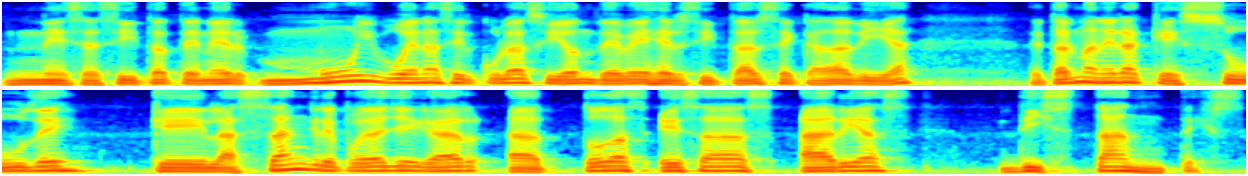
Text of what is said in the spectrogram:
necesita tener muy buena circulación, debe ejercitarse cada día, de tal manera que sude, que la sangre pueda llegar a todas esas áreas distantes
